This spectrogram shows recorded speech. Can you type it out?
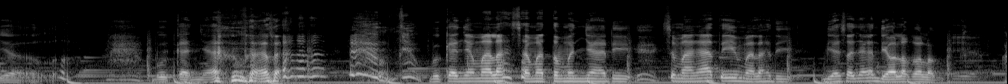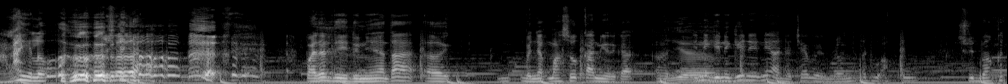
Ya Allah. Bukannya malah bukannya malah sama temennya di semangati malah di biasanya kan diolok-olok. iya Alay lo. padahal di dunia nyata eh, banyak masukan gitu kak. Eh, Iya. ini gini gini ini ada cewek. Bilang aduh aku sulit banget.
